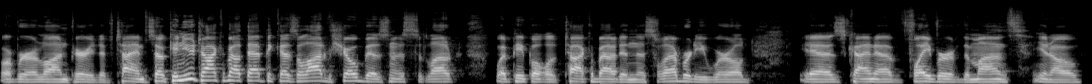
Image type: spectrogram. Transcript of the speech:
over a long period of time. So, can you talk about that? Because a lot of show business, a lot of what people talk about in the celebrity world is kind of flavor of the month, you know,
